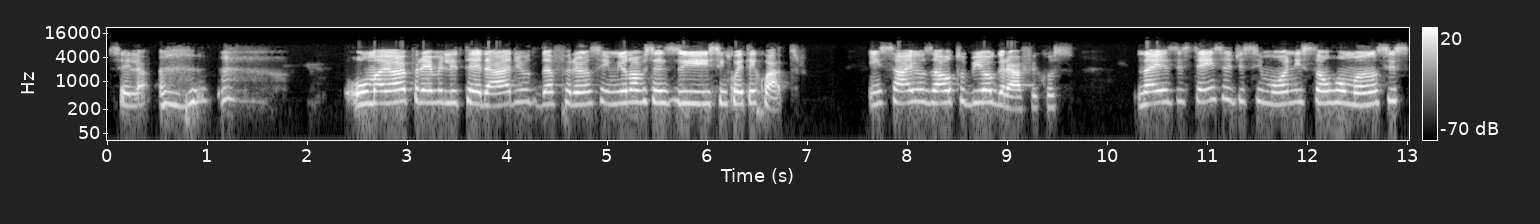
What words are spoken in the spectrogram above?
sei lá, o maior prêmio literário da França em 1954. Ensaios autobiográficos. Na existência de Simone estão romances,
